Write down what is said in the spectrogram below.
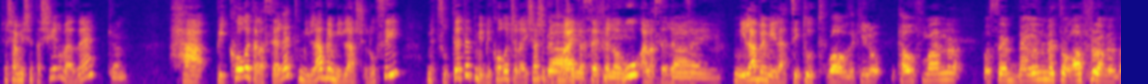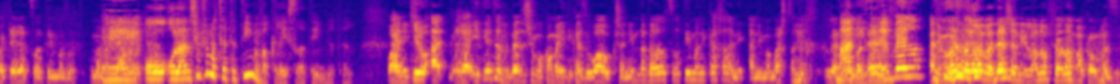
ששם יש את השיר והזה? כן. הביקורת על הסרט, מילה במילה של לוסי, מצוטטת מביקורת של האישה שכתבה די, את הספר אחי, ההוא על הסרט די. הזה. מילה במילה, ציטוט. וואו, זה כאילו, קאופמן עושה burn מטורף למבקרת סרטים הזאת. מבקר, אה, מבקרת. או או לאנשים שמצטטים מבקרי סרטים יותר. וואי, אני כאילו, אה, ראיתי את זה ובאיזשהו מקום הייתי כזה, וואו, כשאני מדבר על סרטים אני ככה, אני, אני ממש צריך ל- מה, אני לוודא, זבל? אני ממש צריך לוודא שאני לא נופל למקום הזה.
